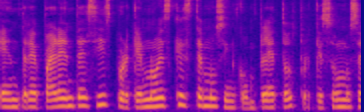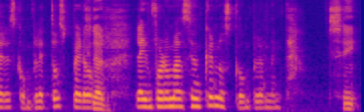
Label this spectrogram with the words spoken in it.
entre paréntesis, porque no es que estemos incompletos, porque somos seres completos, pero Claro. la información que nos complementa. Sí.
